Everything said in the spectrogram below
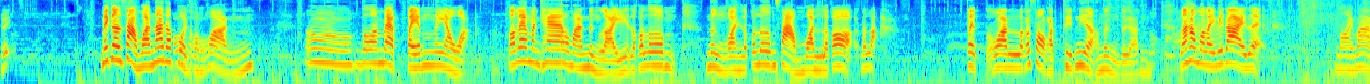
เฮ้ย ไม่เกิน 3 วันน่าจะปลดโอ้โห ของขวัญเออโดนแบบเต็มเหนียวอะตอนแรกมันแค่ประมาณ 1 ไลค์แล้วก็เริ่มหนึ่งวันแล้วก็เริ่มสามวันแล้วก็นั่นแหละ เจ็ดวันแล้วก็สองอาทิตย์เนี่ยหนึ่งเดือน แล้วทำอะไรไม่ได้ด้วยน้อยมาก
